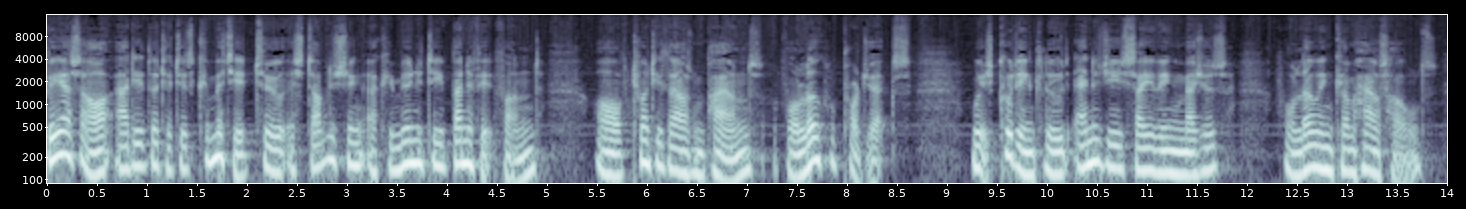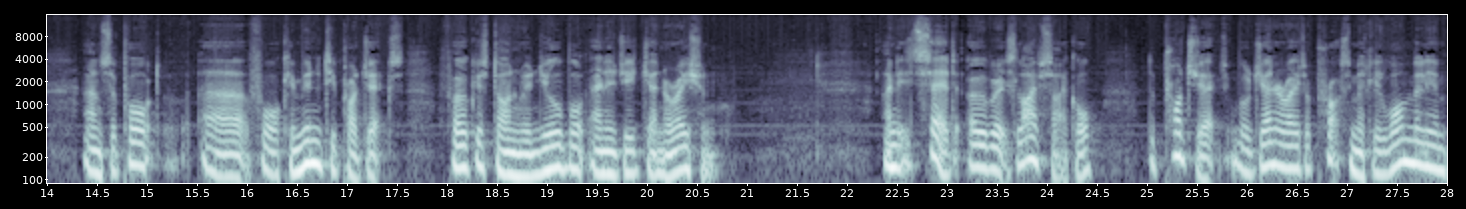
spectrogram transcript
BSR added that it is committed to establishing a community benefit fund of £20,000 for local projects which could include energy saving measures for low income households and support uh, for community projects focused on renewable energy generation. And it said over its life cycle, the project will generate approximately £1 million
